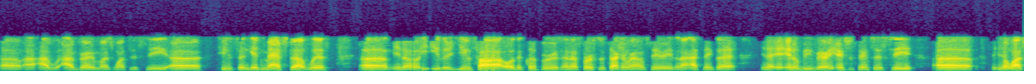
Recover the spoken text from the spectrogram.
Uh, I I very much want to see uh, Houston get matched up with uh, you know, either Utah or the Clippers in a first or second round series. And I, I think that, you know, it, it'll be very interesting to see, uh, you know, watch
